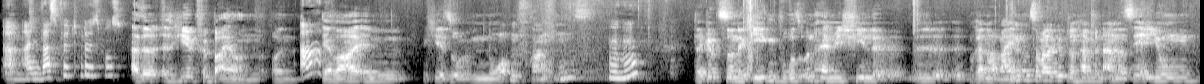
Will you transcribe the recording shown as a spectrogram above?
Ah, An was für Tourismus? Also äh, hier für Bayern. Und Ah. der war im, hier so im Norden Frankens. Da gibt es so eine Gegend, wo es unheimlich viele äh, Brennereien und so weiter gibt und haben mit einer sehr jungen,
